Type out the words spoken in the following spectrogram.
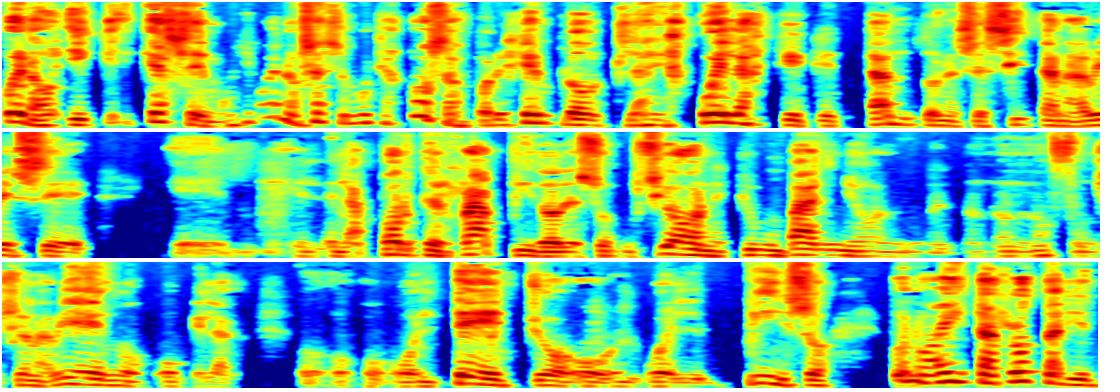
bueno, ¿y qué, hacemos? Y bueno, se hacen muchas cosas. Por ejemplo, las escuelas que, tanto necesitan a veces eh, el, aporte rápido de soluciones, que un baño no, funciona bien, o, que la, o, el techo, o, el piso. Bueno, ahí está Rotary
